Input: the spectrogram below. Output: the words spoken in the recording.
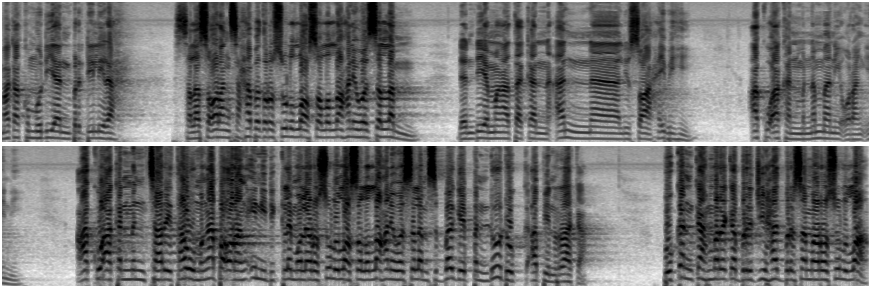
Maka kemudian berdirilah salah seorang sahabat Rasulullah sallallahu alaihi wasallam dan dia mengatakan anna li sahibihi. Aku akan menemani orang ini. Aku akan mencari tahu mengapa orang ini diklaim oleh Rasulullah sallallahu alaihi wasallam sebagai penduduk api neraka. Bukankah mereka berjihad bersama Rasulullah?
